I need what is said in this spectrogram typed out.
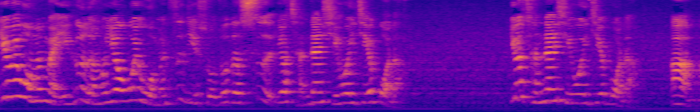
因为我们每一个人要为我们自己所做的事要承担行为结果的，要承担行为结果的啊！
